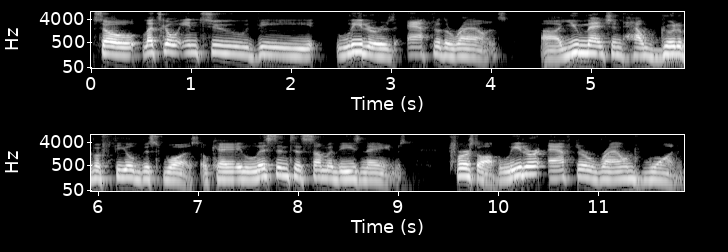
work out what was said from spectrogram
So let's go into the leaders after the rounds. Uh, you mentioned how good of a field this was. Okay. Listen to some of these names. First off, leader after round one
